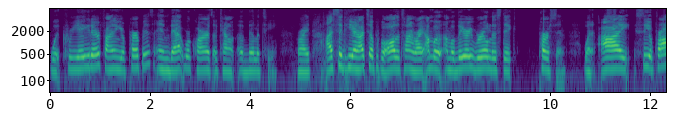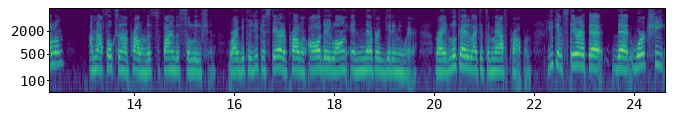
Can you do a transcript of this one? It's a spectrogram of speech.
with creator, finding your purpose, and that requires accountability, right? I sit here and I tell people all the time, right? I'm a I'm a very realistic person. When I see a problem, I'm not focusing on a problem. Let's find the solution, right? Because you can stare at a problem all day long and never get anywhere, right? Look at it like it's a math problem. You can stare at that that worksheet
